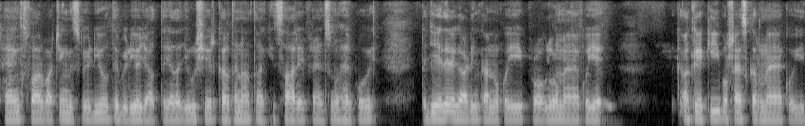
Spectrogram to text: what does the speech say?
Thanks for watching this video ਤੇ ਵੀਡੀਓ ਜ਼ਿਆਦਾ ਤੋਂ ਜ਼ਿਆਦਾ ਜਰੂਰ ਸ਼ੇਅਰ ਕਰ ਦੇਣਾ ਤਾਂ ਕਿ ਸਾਰੇ ਫਰੈਂਡਸ ਨੂੰ ਹੈਲਪ ਹੋਵੇ। ਅਤੇ ਜੇ ਇਹਦੇ ਰਿਗਾਰਡਿੰਗ ਤੁਹਾਨੂੰ ਕੋਈ ਪ੍ਰੋਬਲਮ ਹੈ, ਕੋਈ ਅੱਗੇ ਕੀ ਪ੍ਰੋਸੈਸ ਕਰਨਾ ਹੈ, ਕੋਈ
